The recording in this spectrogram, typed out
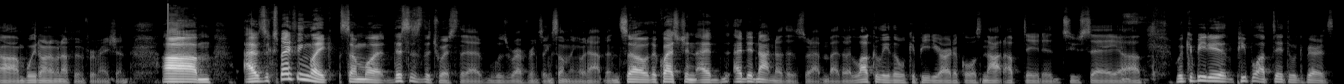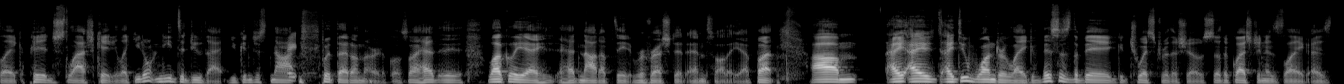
Um, we don't have enough information. Um, I was expecting like somewhat. This is the twist that I was referencing. Something would happen. So the question, I I did not know this would happen. By the way, luckily the Wikipedia article is not updated to say uh, Wikipedia. People update the Wikipedia. It's like page slash Katie. Like you don't need to do that. You can just not Right. put that on the article. So I had. Uh, luckily, I had not updated, refreshed it, and saw that yet. But um, I, I I do wonder like this is the big twist for the show. So the question is like is,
